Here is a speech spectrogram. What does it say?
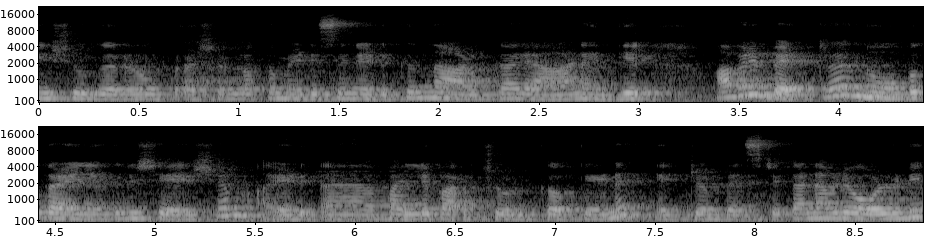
ഈ ഷുഗറും പ്രഷറിനൊക്കെ മെഡിസിൻ എടുക്കുന്ന ആൾക്കാരാണെങ്കിൽ അവർ ബെറ്റർ നോമ്പ് കഴിഞ്ഞതിന് ശേഷം പല്ല് പറിച്ചു കൊടുക്കുകയൊക്കെയാണ് ഏറ്റവും ബെസ്റ്റ് കാരണം അവർ ഓൾറെഡി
